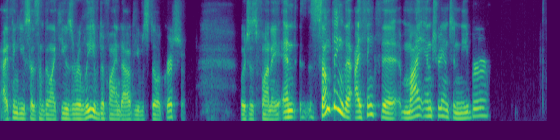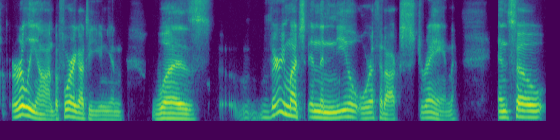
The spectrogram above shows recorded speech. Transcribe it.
I think you said something like he was relieved to find out he was still a Christian, which is funny. And something that I think that my entry into Niebuhr early on, before I got to Union, was very much in the neo orthodox strain. And so,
